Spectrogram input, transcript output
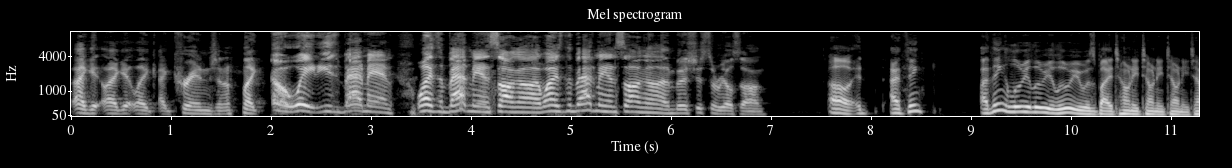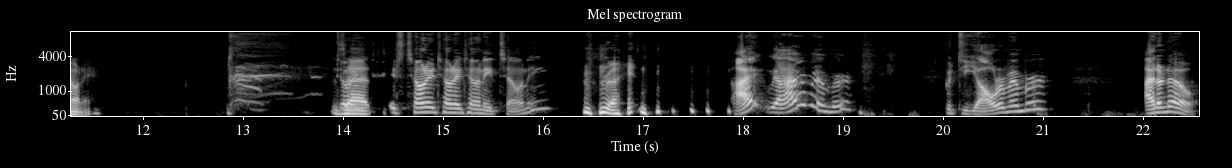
I get, I get like, I cringe, and I'm like, oh wait, he's Batman. Why is the Batman song on? Why is the Batman song on? But it's just a real song. oh, it, I think I think Louis Louis Louis was by Tony Tony Tony Tony. Is Tony- that It's Tony, Tony, Tony, Tony. right? I, I remember. But do y'all remember? I don't know.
